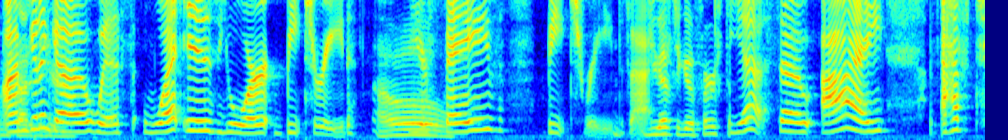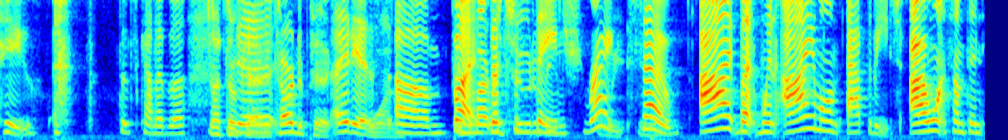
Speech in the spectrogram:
I'm I'm, gonna go with what is your beach read? oh, Your fave beach read, Zach. do you have to go first? yeah. So I, I have two. That's kind of the. That's okay. the- it's hard to pick. It is, one. um, but might read that's two the theme, beach right? week, So I, but when I am on at the beach, I want something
